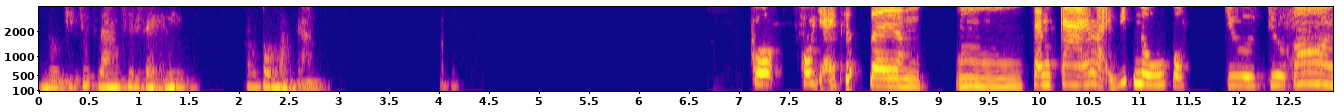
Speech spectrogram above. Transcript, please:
Nhờ chị Trúc Giang chia sẻ đi, trong câu hỏi nào? Cô cô giải thích về Ừ, um, Sanka với lại Vishnu cô. Chưa chưa có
